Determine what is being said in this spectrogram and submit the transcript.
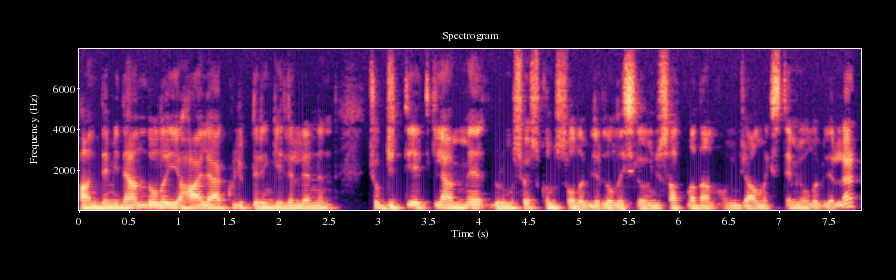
Pandemiden dolayı hala kulüplerin gelirlerinin çok ciddi etkilenme durumu söz konusu olabilir. Dolayısıyla oyuncu satmadan oyuncu almak istemiyor olabilirler.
